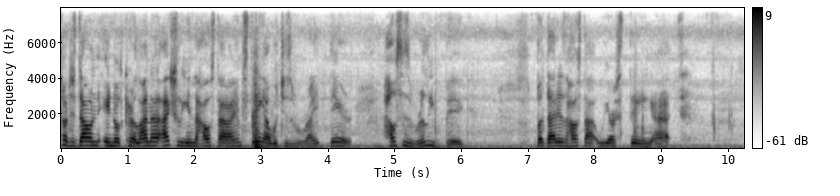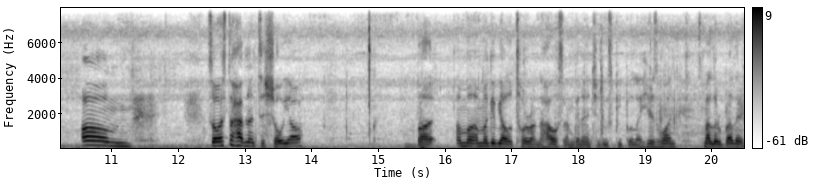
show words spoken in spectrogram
touched down in North Carolina, actually in the house that I am staying at, which is right there. House is really big, but that is the house that we are staying at. Um, so I still have nothing to show y'all, but I'm gonna, I'm gonna give y'all a tour around the house, and I'm gonna introduce people. Like here's one, it's my little brother.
